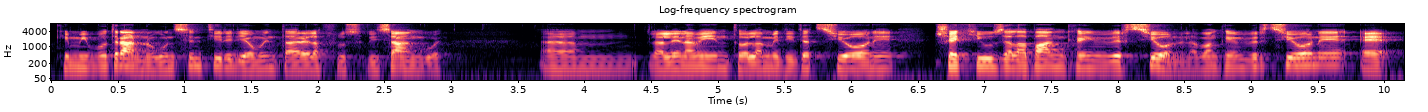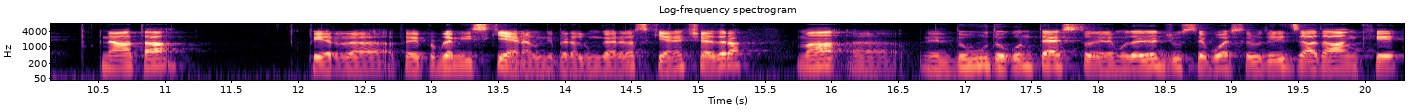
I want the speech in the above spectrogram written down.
che mi potranno consentire di aumentare l'afflusso di sangue. Um, l'allenamento, la meditazione, c'è chi usa la panca in inversione. La panca in inversione è nata per, per, i problemi di schiena, quindi per allungare la schiena, eccetera, ma uh, nel dovuto contesto, nelle modalità giuste, può essere utilizzata anche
